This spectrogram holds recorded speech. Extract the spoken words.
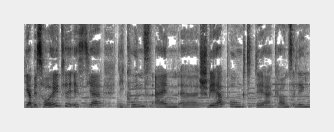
Ja, bis heute ist ja die Kunst ein äh, Schwerpunkt der Counseling.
